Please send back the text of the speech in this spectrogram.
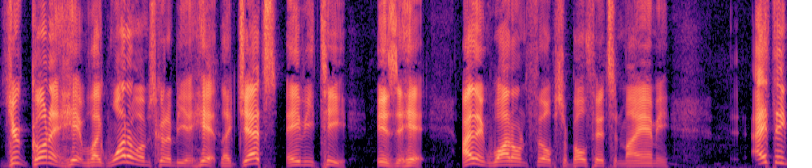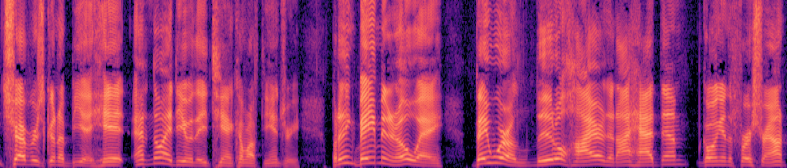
You're gonna hit like one of them's gonna be a hit. Like Jets AVT is a hit. I think Waddle and Phillips are both hits in Miami. I think Trevor's going to be a hit. I have no idea with Etienne coming off the injury, but I think Bateman and Oweh, they were a little higher than I had them going in the first round,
